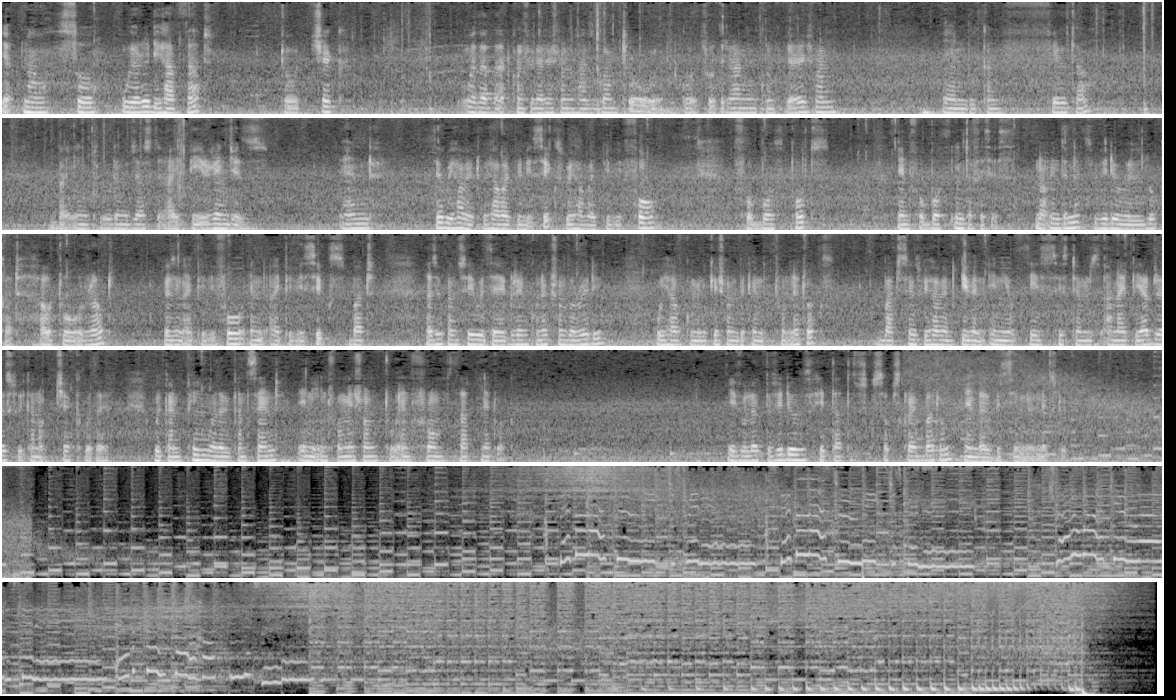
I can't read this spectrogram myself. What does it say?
Yeah now so we already have that to check whether that configuration has gone through. We'll go through the running configuration and we can filter by including just the IP ranges. And there we have it. We have IPv6 we have IPv4 for both ports and for both interfaces now in the next video we'll look at how to route using IPv4 and IPv6 but as you can see with the green connections already we have communication between the two networks but since we haven't given any of these systems an IP address we cannot check whether we can ping whether we can send any information to and from that network. If you like the videos hit that subscribe button and I'll be seeing you next week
